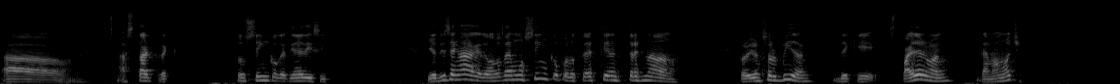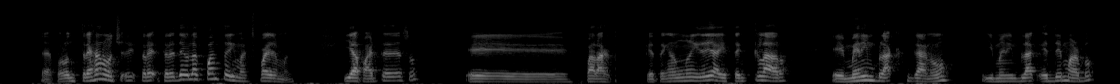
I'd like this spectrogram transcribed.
a, Star Trek. Son cinco que tiene DC. Y ellos dicen, ah, que nosotros tenemos cinco, pero ustedes tienen tres nada más. Pero ellos no se olvidan de que Spider-Man ganó anoche. Fueron tres anoche, tres, tres de Black Panther y más Spider-Man. Y aparte de eso, eh, para que tengan una idea y estén claros, eh, Men in Black ganó. Y Men in Black es de Marvel.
